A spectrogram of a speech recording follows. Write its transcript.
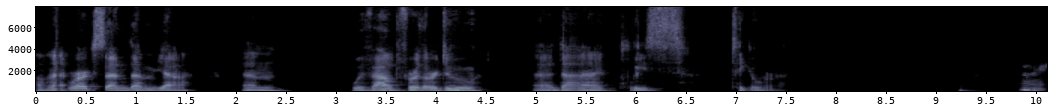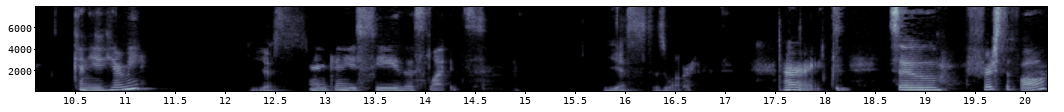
of networks. And um, yeah, um, without further ado, Danai, please take over. All right. Can you hear me? Yes. And can you see the slides? Yes, as well. All right. So first of all,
